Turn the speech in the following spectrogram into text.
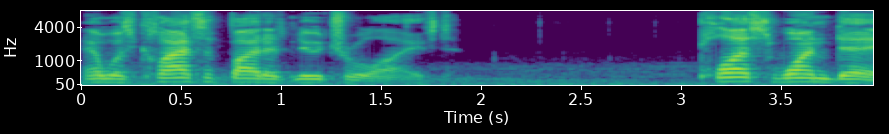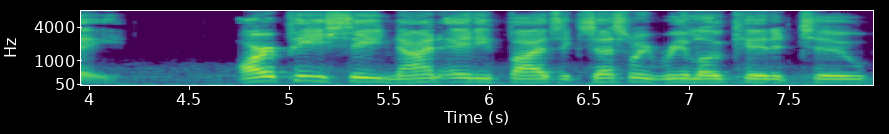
and was classified as neutralized. Plus one day. RPC-985 successfully relocated to,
